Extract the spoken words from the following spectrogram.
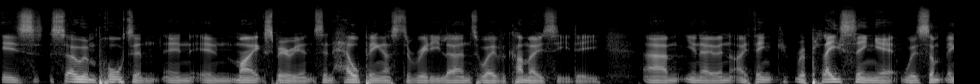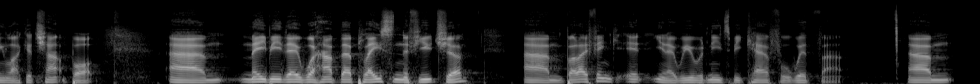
is so important in in my experience in helping us to really learn to overcome OCD um, you know and I think replacing it with something like a chatbot um, maybe they will have their place in the future um, but I think it you know we would need to be careful with that. Um,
